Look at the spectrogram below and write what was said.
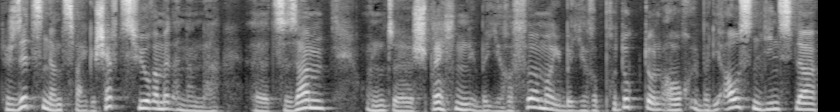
Da sitzen dann zwei Geschäftsführer miteinander äh, zusammen und äh, sprechen über ihre Firma, über ihre Produkte und auch über die Außendienstler,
